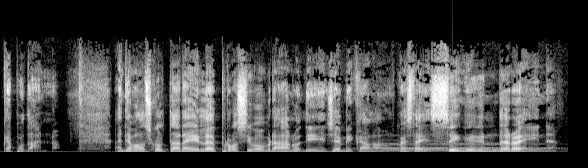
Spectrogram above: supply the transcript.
Capodanno. Andiamo ad ascoltare il prossimo brano di Jamie Callum. Questa è Singing in the Rain.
